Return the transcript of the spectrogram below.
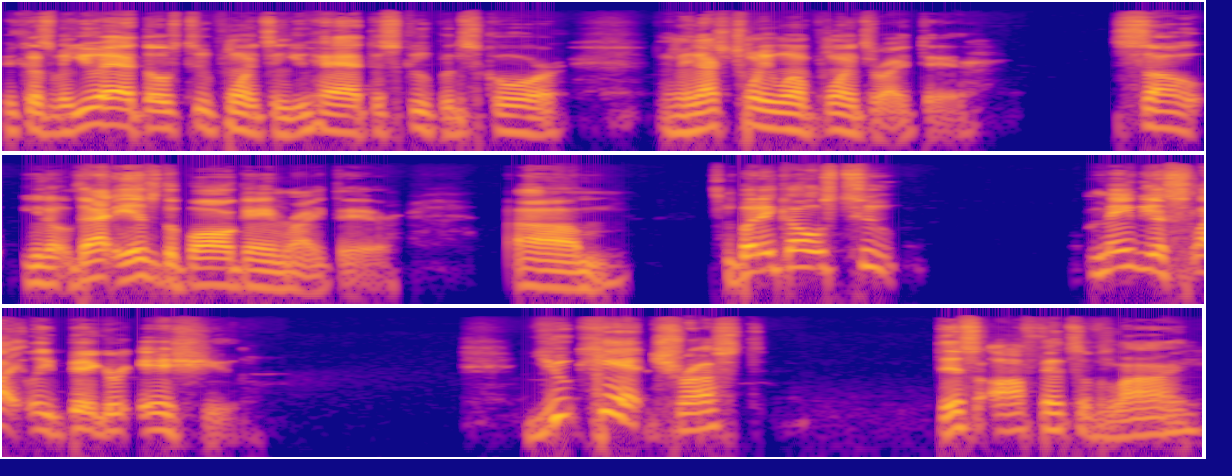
because when you add those two points and you had the scoop and score, I mean, that's 21 points right there. So, you know, that is the ball game right there. Um, but it goes to maybe a slightly bigger issue. You can't trust this offensive line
